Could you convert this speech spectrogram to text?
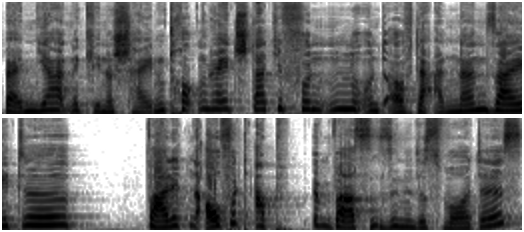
bei mir hat eine kleine Scheidentrockenheit stattgefunden und auf der anderen Seite war das ein Auf und Ab im wahrsten Sinne des Wortes.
